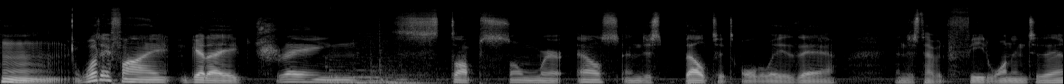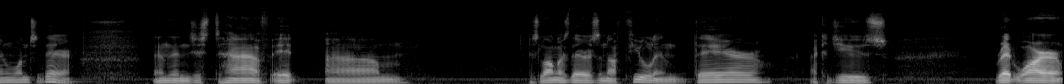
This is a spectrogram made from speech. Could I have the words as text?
Hmm. What if I get a train stop somewhere else and just belt it all the way there and just have it feed one into there and one to there and then just have it um, as long as there is enough fuel in there I could use red wire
